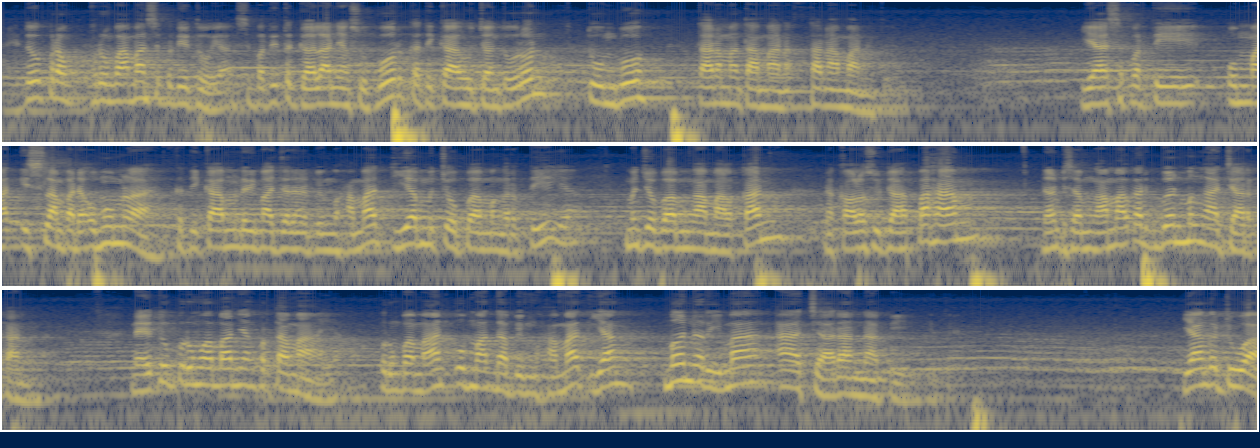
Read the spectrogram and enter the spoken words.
Nah, itu perumpamaan seperti itu ya, seperti tegalan yang subur ketika hujan turun tumbuh tanaman-tanaman tanaman. Ya seperti umat Islam pada umumnya ketika menerima ajaran Nabi Muhammad dia mencoba mengerti ya, mencoba mengamalkan. Nah kalau sudah paham dan bisa mengamalkan kemudian mengajarkan. Nah itu perumpamaan yang pertama ya, perumpamaan umat Nabi Muhammad yang menerima ajaran Nabi. Yang kedua,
